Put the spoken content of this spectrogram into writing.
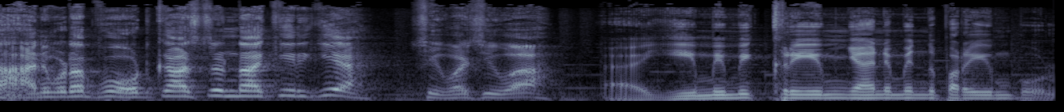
താനിവിടെ പോഡ്കാസ്റ്റ് ഉണ്ടാക്കിയിരിക്കുക. ശിവ ശിവ. ഈ മിമിക്രിയും ഞാനും എന്ന് പറയുമ്പോൾ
